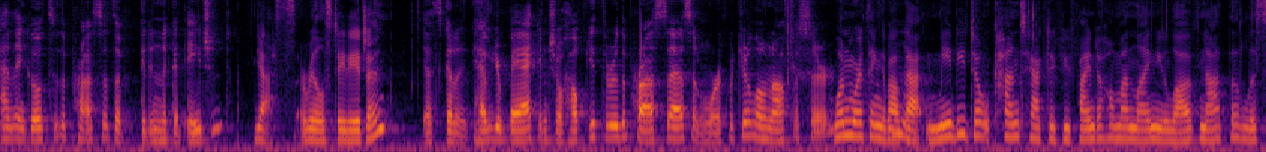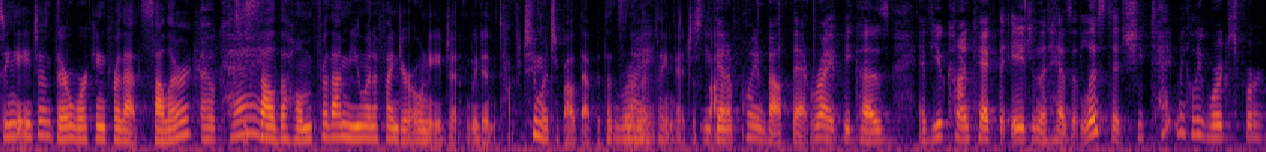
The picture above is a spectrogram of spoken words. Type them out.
and then go through the process of getting a good agent Yes, a real estate agent. That's going to have your back and she'll help you through the process and work with your loan officer. One more thing about mm-hmm. that maybe don't contact if you find a home online you love, not the listing agent. They're working for that seller Okay. to sell the home for them. You want to find your own agent. We didn't talk too much about that, but that's another thing I just you got of. a point about that, right? Because if you contact the agent that has it listed, she technically works for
